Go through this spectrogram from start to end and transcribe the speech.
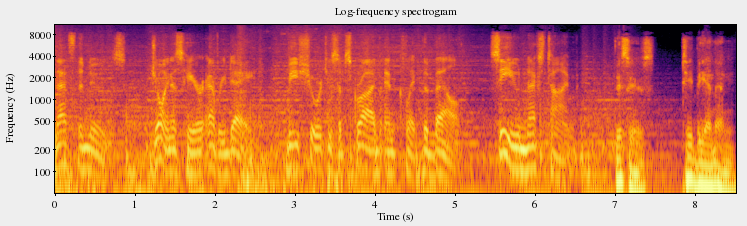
That's the news. Join us here every day. Be sure to subscribe and click the bell. See you next time. This is TBNN.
